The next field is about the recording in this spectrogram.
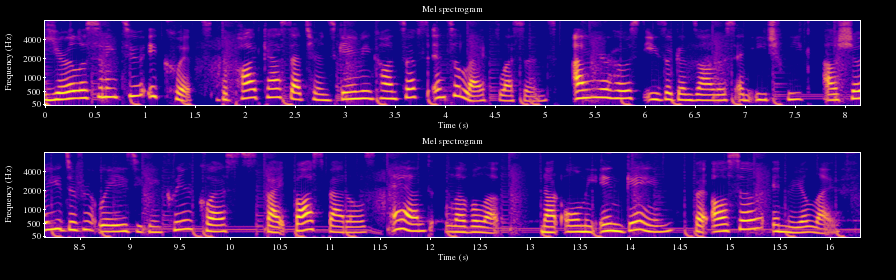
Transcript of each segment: You're listening to Equipped, the podcast that turns gaming concepts into life lessons. I'm your host, Isa Gonzalez, and each week I'll show you different ways you can clear quests, fight boss battles, and level up, not only in game, but also in real life.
